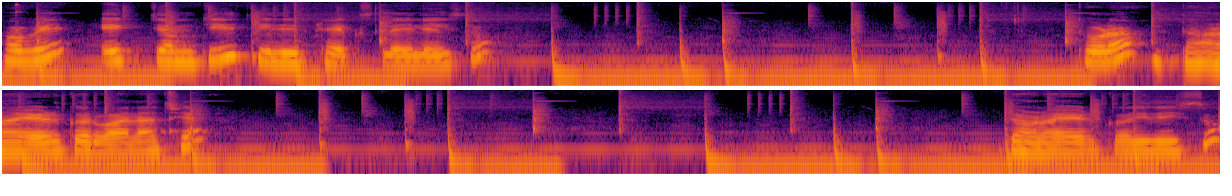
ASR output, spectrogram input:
હવે એક ચમચી ચીલી ફ્લેક્સ લઈ લઈશું. થોડા ધાણા એડ કરવાના છે. ધાણા એડ કરી દઈશું.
